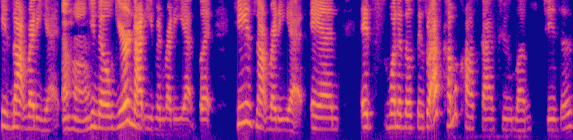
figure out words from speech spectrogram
He's not ready yet uh huh. you know you're not even ready yet but he's not ready yet and it's one of those things where i've come across guys who love jesus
